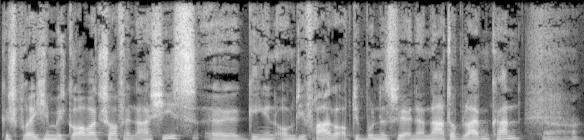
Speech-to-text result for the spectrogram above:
Gespräche mit Gorbatschow in Archis äh, gingen um die Frage, ob die Bundeswehr in der NATO bleiben kann Ja.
